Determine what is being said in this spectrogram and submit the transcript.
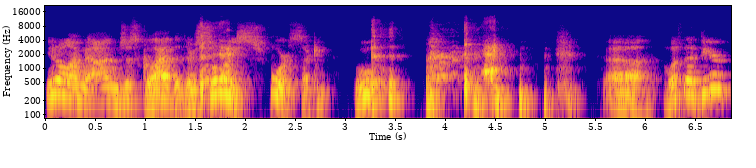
you know, I'm I'm just glad that there's so many sports I can. Ooh. uh, what's that, dear?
